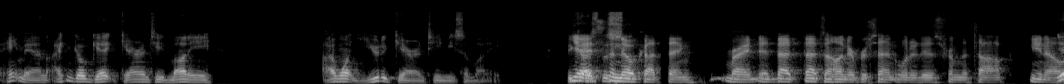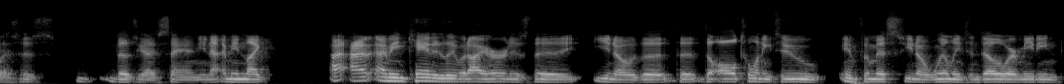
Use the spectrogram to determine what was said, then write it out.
"Hey man, I can go get guaranteed money. I want you to guarantee me some money." Because yeah, it's the, the no cut thing, right? It, that that's 100% what it is from the top, you know, yeah. is, is those guys saying, you know, I mean like I, I mean, candidly, what I heard is the you know the the the all twenty two infamous you know Wilmington Delaware meeting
